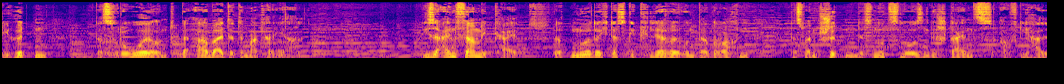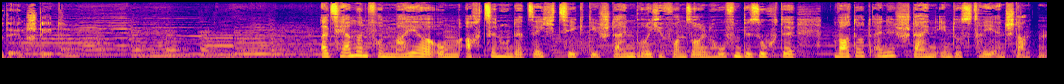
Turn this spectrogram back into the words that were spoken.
die Hütten, das rohe und bearbeitete Material. Diese Einförmigkeit wird nur durch das Geklirre unterbrochen, das beim Schütten des nutzlosen Gesteins auf die Halde entsteht. Als Hermann von Meyer um 1860 die Steinbrüche von Solnhofen besuchte, war dort eine Steinindustrie entstanden.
